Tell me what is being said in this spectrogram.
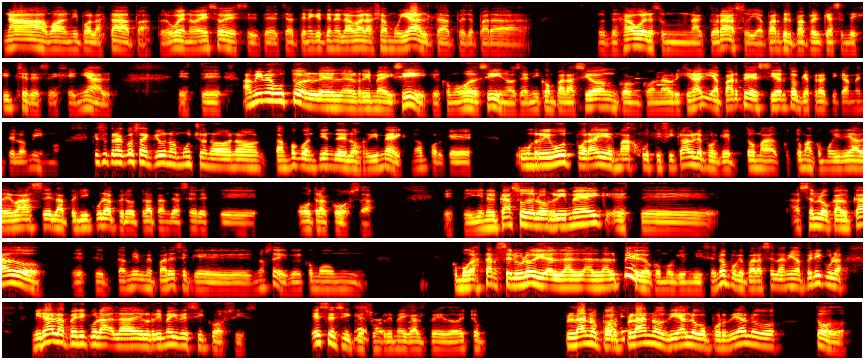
No, bueno, ni por las tapas, pero bueno, eso es, eh, ya que tener la vara ya muy alta pero para, Hauer es un actorazo y aparte el papel que hacen de Hitcher es, genial. Este, a mí me gustó el, remake, sí, que como vos decís, ¿no? o sea, ni comparación con, la original, y aparte es cierto que es prácticamente lo mismo, que es otra cosa que uno mucho no, no tampoco entiende de los remakes, ¿no? Porque un reboot por ahí es más justificable porque toma, toma como idea de base la película, pero tratan de hacer este, otra cosa. Este, y en el caso de los remakes, este, hacerlo calcado, este, también me parece que, no sé, que es como un, como gastar celuloide al, pedo, como quien dice, ¿no? Porque para hacer la misma película, mirá la película, la, el remake de Psicosis. Ese sí que es un remake al pedo, hecho plano por plano, diálogo por diálogo, todo.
